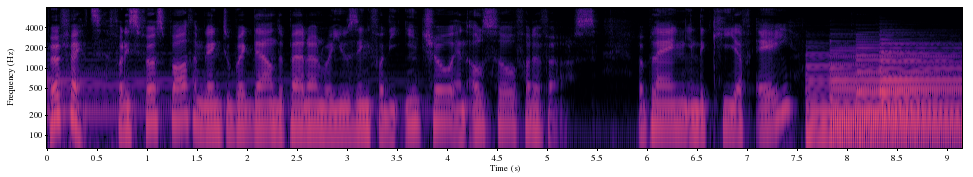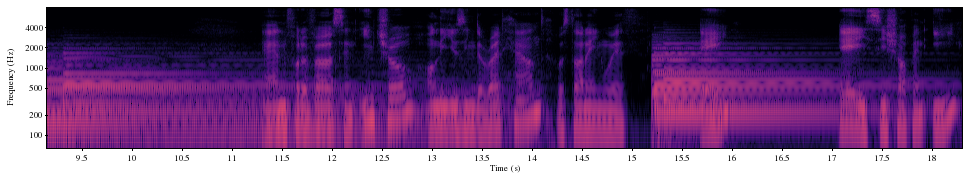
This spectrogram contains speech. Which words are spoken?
Perfect. For this first part, I'm going to break down the pattern we're using for the intro and also for the verse. We're playing in the key of A. And for the verse and intro, only using the right hand, we're starting with A, A, C sharp and E.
